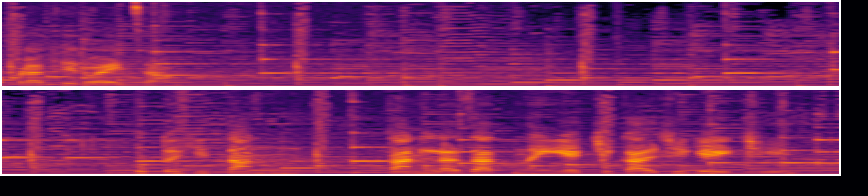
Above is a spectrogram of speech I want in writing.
कपडा फिरवायचा. कुठंही ताणून ताणला जात नाही याची काळजी घ्यायची.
